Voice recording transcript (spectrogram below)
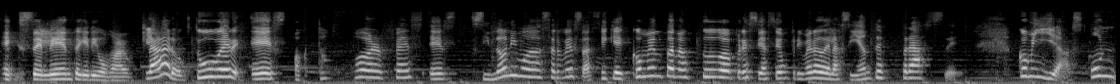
Excelente, querido Mauro. Claro, octubre es Oktoberfest es sinónimo de cerveza, así que coméntanos tu apreciación primero de la siguiente frase. Comillas, un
